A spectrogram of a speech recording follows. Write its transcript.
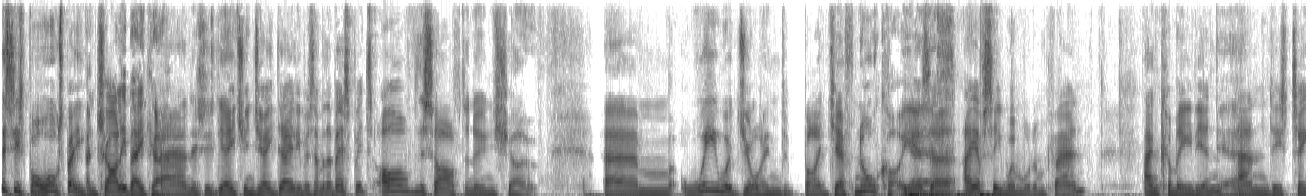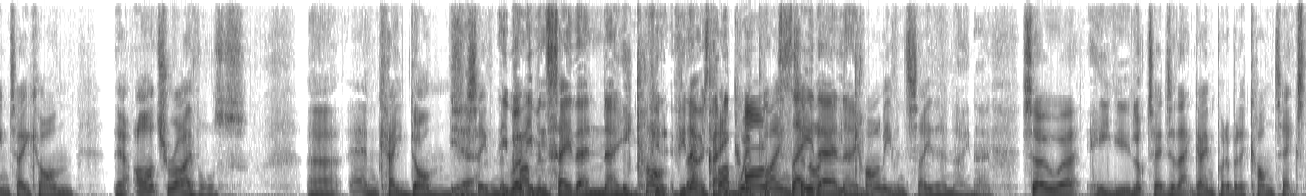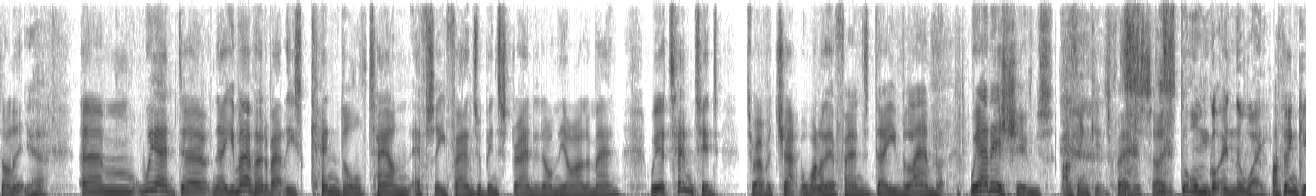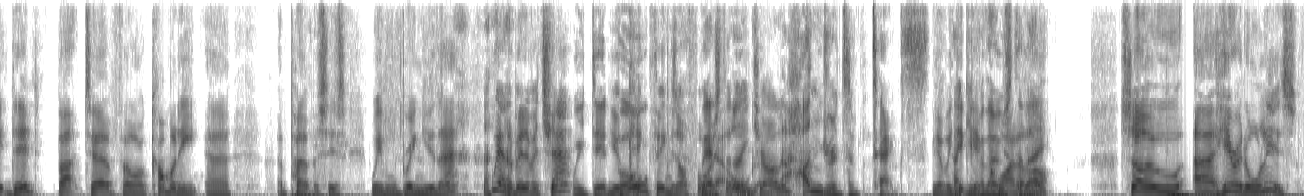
This is Paul Hawksbee. And Charlie Baker. And this is the H&J Daily with some of the best bits of this afternoon's show. Um, we were joined by Geoff Norcott. He is Yes. a AFC Wimbledon fan and comedian, Yeah. and his team take on their arch rivals, uh, MK Dons. Yeah. this evening. He won't club- even say their name. He If you- can't. if you notice that, he can't playing say tonight, their He name. can't even say their name. So uh, he, he looked into that game, put a bit of context on it. Yeah. Um, we had uh, now you may have heard about these Kendal Town FC fans who've been stranded on the Isle of Man. We attempted to have a chat with one of their fans, Dave Lambert. We had issues. I think it's fair to say. The storm got in the way. I think it did, but uh, for comedy. Purposes, we will bring you that. We had a bit of a chat. We did, You Paul. kicked things off for us today, all- Charlie. Hundreds of texts. Yeah, we Thank did you for those today. So uh, here it all is.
